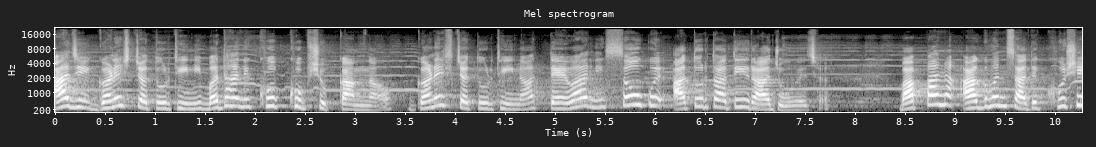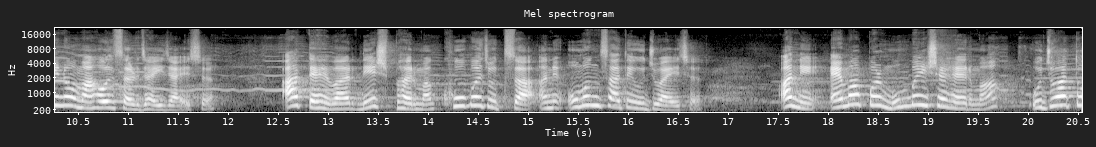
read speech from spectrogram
આજે ગણેશ ચતુર્થીની બધાને ખૂબ ખૂબ શુભકામનાઓ. ગણેશ ચતુર્થીના તહેવારની સૌ કોઈ આતુરતાથી રાહ જોવે છે. બાપાના આગમન સાથે ખુશીનો માહોલ સર્જાઈ જાય છે. આ તહેવાર દેશભરમાં ખૂબ જ ઉત્સાહ અને ઉમંગ સાથે ઉજવાય છે. અને એમાં પણ મુંબઈ શહેરમાં ઉજવાતો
